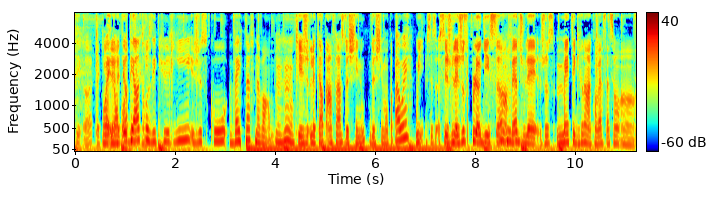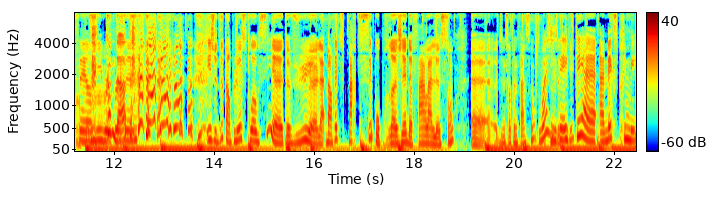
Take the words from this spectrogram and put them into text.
C'est hot. ouais donc au théâtre aux écuries jusqu'au 29 novembre Mhm, qui est le théâtre en face de chez nous, de chez mon papa. ah ouais? Oui, c'est ça. Je voulais juste plugger ça. En fait, je voulais juste m'intégrer dans la conversation en, en Comme d'hab. Et Judith, en plus, toi aussi, euh, t'as vu, euh, la... ben, en fait, tu participes au projet de faire la leçon euh, d'une certaine façon. Été expliquer? invitée à, à m'exprimer,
